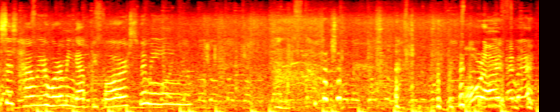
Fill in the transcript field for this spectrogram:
This is how we're warming up before swimming. Alright, baby.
